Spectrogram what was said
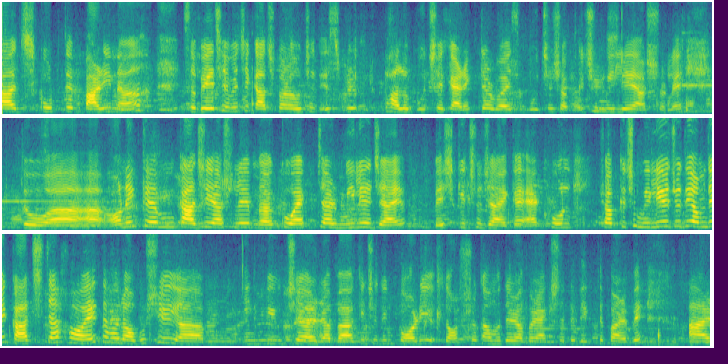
কাজ করতে পারি না। তো বেছে বেছে কাজ করা উচিত। স্ক্রিপ্ট ভালো বুঝে ক্যারেক্টার ওয়াইজ বুঝে সব কিছু মিলে আসলে। তো অনেক কাজে আসলে কো মিলে যায়। বেশ কিছু জায়গায়। এখন সবকিছু মিলিয়ে যদি আমাদের কাজটা হয়, তাহলে অবশ্যই ইন ফিউচার বা কিছুদিন পরে দর্শক আমাদের আবার একসাথে দেখতে পারবে। আর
